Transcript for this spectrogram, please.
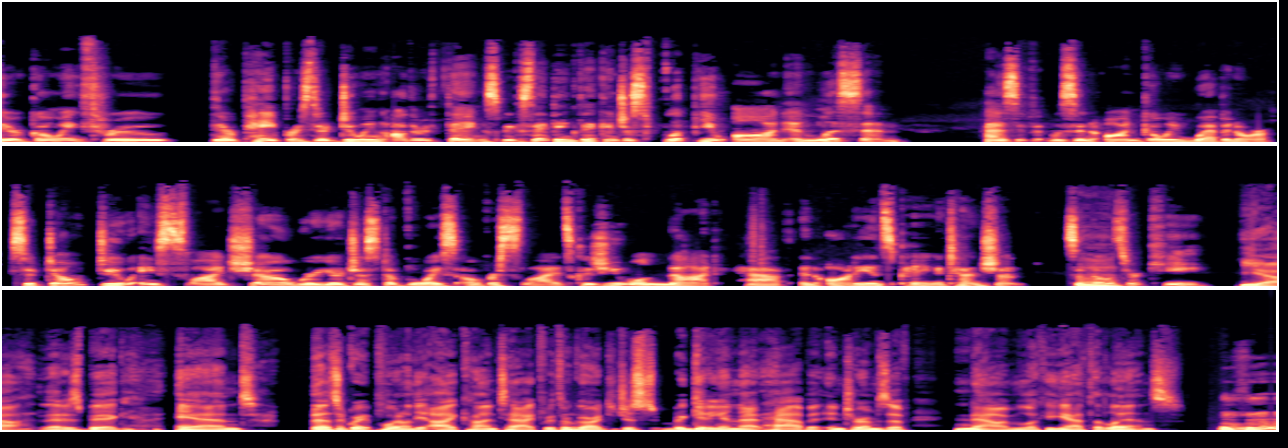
They're going through their papers. They're doing other things because they think they can just flip you on and listen as if it was an ongoing webinar. So don't do a slideshow where you're just a voice over slides because you will not have an audience paying attention. So mm. those are key. Yeah, that is big. And that's a great point on the eye contact with regard mm-hmm. to just getting in that habit in terms of now I'm looking at the lens. Mm-hmm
